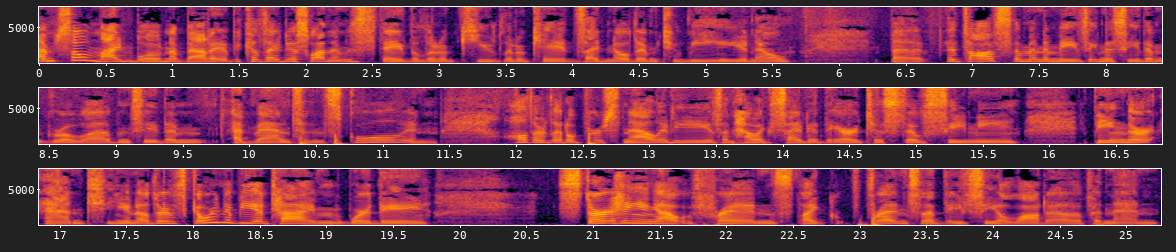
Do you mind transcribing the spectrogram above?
I'm so mind blown about it because I just want them to stay the little cute little kids I know them to be, you know. But it's awesome and amazing to see them grow up and see them advance in school and all their little personalities and how excited they are to still see me being their aunt. You know, there's going to be a time where they start hanging out with friends, like friends that they see a lot of, and then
